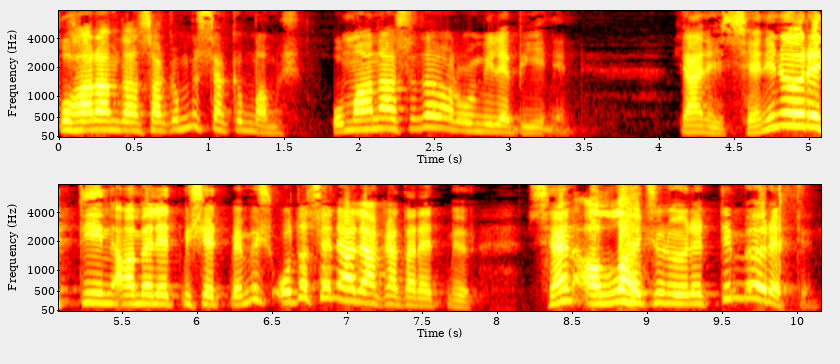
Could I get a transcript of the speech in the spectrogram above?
Bu haramdan sakınmış sakınmamış. O manası da var o milebiğinin. Yani senin öğrettiğin amel etmiş etmemiş o da seni alakadar etmiyor. Sen Allah için öğrettin mi öğrettin.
